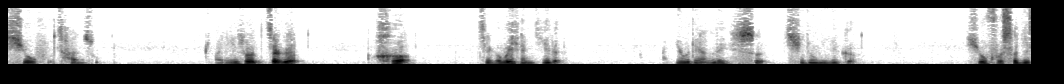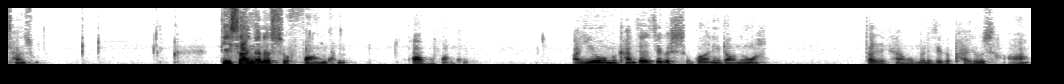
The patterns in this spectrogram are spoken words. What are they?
修复参数，啊，也就是说，这个和。这个危险级的有点类似，其中一个修复设计参数。第三个呢是防控，滑坡防控啊，因为我们看在这个事故案例当中啊，大家看我们的这个排球场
